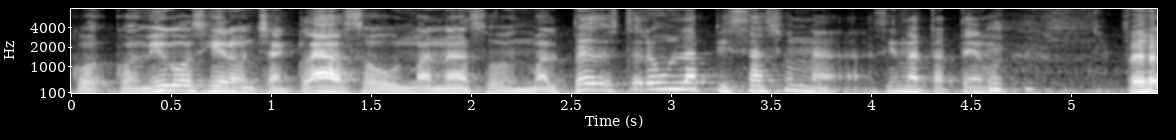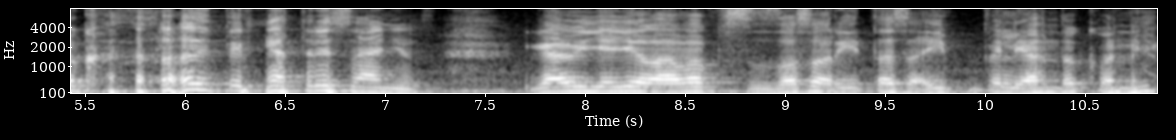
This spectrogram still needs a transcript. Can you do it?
co- conmigo sí era un chanclazo, un manazo, un mal pedo, esto era un lapizazo en la- así en la tatema. Pero cuando Rodri tenía tres años, Gaby ya llevaba pues, sus dos horitas ahí peleando con él.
